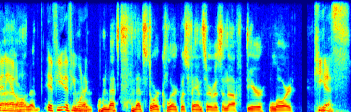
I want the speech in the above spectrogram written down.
any I at uh, all. that- if you if you want to, That's that store clerk was fan service enough. Dear Lord. yes,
